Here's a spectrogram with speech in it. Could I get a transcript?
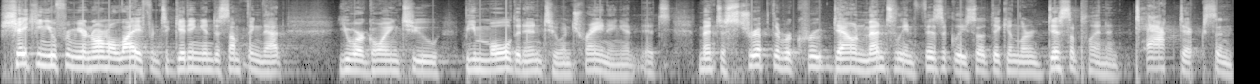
shaking you from your normal life into getting into something that you are going to be molded into in training. It, it's meant to strip the recruit down mentally and physically so that they can learn discipline and tactics and,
